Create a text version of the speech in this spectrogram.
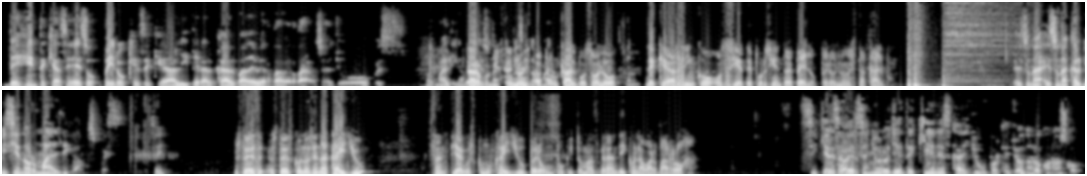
de gente que hace eso, pero que se queda literal calva de verdad, verdad. O sea, yo, pues, normal, digamos. Claro, porque no está tan calvo, solo le queda 5 o 7% de pelo, pero no está calvo. Es una, es una calvicie normal, digamos, pues. ¿Sí? ¿Ustedes, ¿Ustedes conocen a Kaiju? Santiago es como Kaiju, pero un poquito más grande y con la barba roja. Si quieres saber, señor oyente, quién es Kaiju, porque yo no lo conozco,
